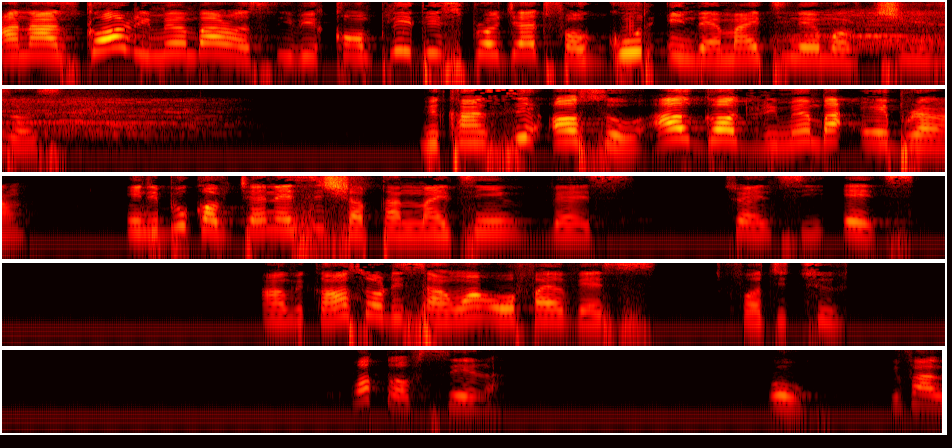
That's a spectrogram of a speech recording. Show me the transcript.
And as God remember us, He will complete this project for good in the mighty name of Jesus. We can see also how God remember Abraham in the book of Genesis chapter 19 verse 28. And we can also read Psalm 105 verse 42. What of Sarah? Oh, in fact,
